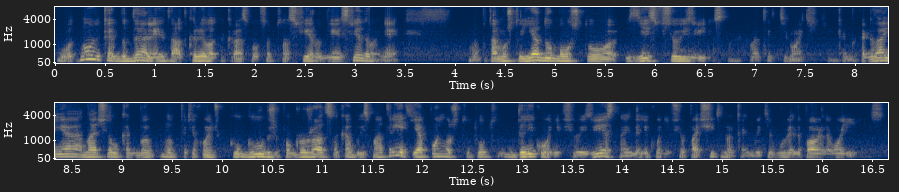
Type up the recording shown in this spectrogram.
Вот. Ну и как бы далее это открыло как раз вот, собственно, сферу для исследования, потому что я думал, что здесь все известно в этой тематике. Как бы, когда я начал как бы, ну, потихонечку глубже погружаться как бы, и смотреть, я понял, что тут далеко не все известно и далеко не все посчитано, как бы, тем более добавлено есть.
